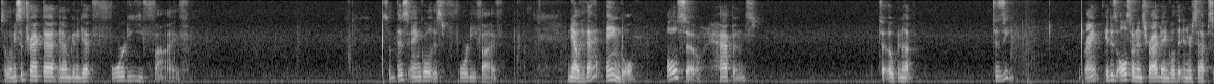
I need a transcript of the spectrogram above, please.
So let me subtract that, and I'm going to get 45. So this angle is 45. Now that angle also happens to open up to Z, right? It is also an inscribed angle that intercepts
